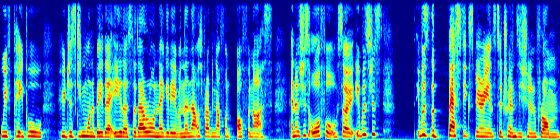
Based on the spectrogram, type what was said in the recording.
with people who just didn't want to be there either. So they were all negative, and then that was rubbing off on off on us, and it was just awful. So it was just, it was the best experience to transition from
